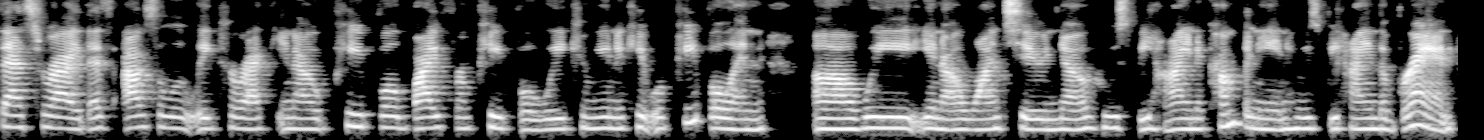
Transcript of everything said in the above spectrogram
That's right. That's absolutely correct. You know, people buy from people. We communicate with people and uh, we, you know, want to know who's behind a company and who's behind the brand.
